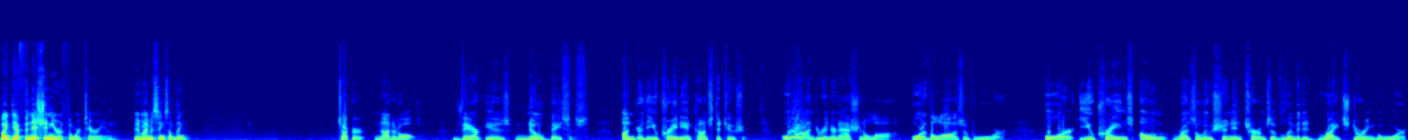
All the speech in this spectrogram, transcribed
by definition, you're authoritarian. Am I missing something? Tucker, not at all. There is no basis under the Ukrainian constitution or under international law or the laws of war or Ukraine's own resolution in terms of limited rights during the war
